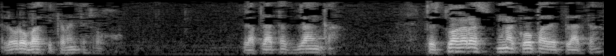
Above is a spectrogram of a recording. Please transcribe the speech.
el oro básicamente es rojo. La plata es blanca. Entonces tú agarras una copa de plata,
